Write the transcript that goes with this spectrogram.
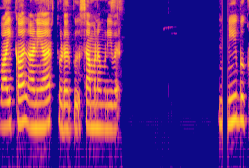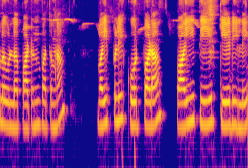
வாய்க்கால் அணையார் தொடர்பு சமண முனிவர். நீ புக்கில் உள்ள பாட்டுன்னு பார்த்தோம்னா வைப்புலி கோட்பாடா பாயி தீர் கேடில்லை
